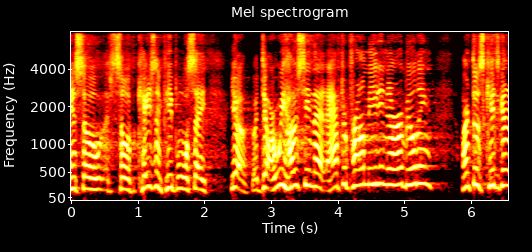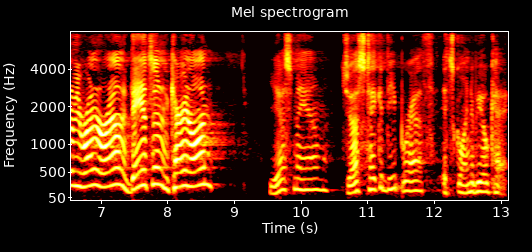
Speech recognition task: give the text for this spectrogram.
And so, so occasionally people will say, Yeah, are we hosting that after prom meeting in our building? Aren't those kids going to be running around and dancing and carrying on? Yes, ma'am. Just take a deep breath. It's going to be okay.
